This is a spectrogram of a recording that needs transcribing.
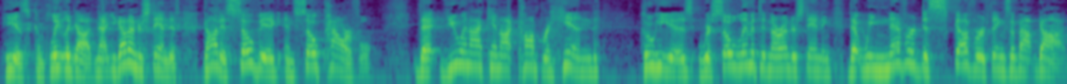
He is completely God. Now, you got to understand this. God is so big and so powerful that you and I cannot comprehend who He is. We're so limited in our understanding that we never discover things about God.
